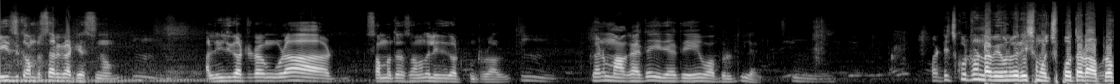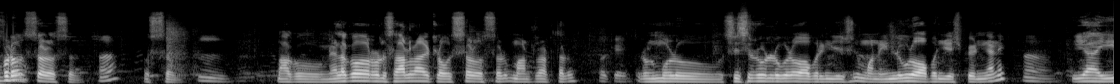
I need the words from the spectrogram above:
లీజ్ కంపల్సరీ కట్టేస్తున్నాం. ఆ లీజ్ కట్టడం కూడా సంవత్సరం సంవత్సరం లీజ్ కట్టుకుంటారు వాళ్ళు. కానీ మాకైతే ఇదైతే ఏం అభివృద్ధి లేదు. పట్టించుకుంటుండ వేముల వీరేశం వచ్చిపోతాడు అప్పుడప్పుడు? వస్తాడు వస్తాడు? వస్తాడు. మాకు నెలకు రెండు సార్లు ఇట్లా వస్తాడు వస్తాడు మాట్లాడతాడు. రెండు మూడు సిసి రోడ్లు కూడా ఓపెనింగ్ చేసి మన ఇల్లు కూడా ఓపెన్ చేసిపోయింది కానీ ఇక ఈ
